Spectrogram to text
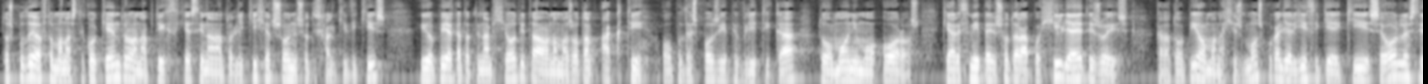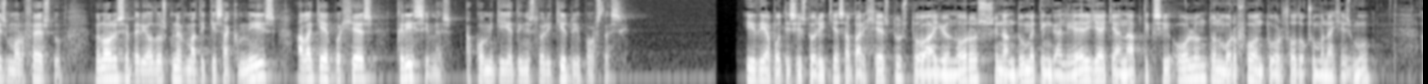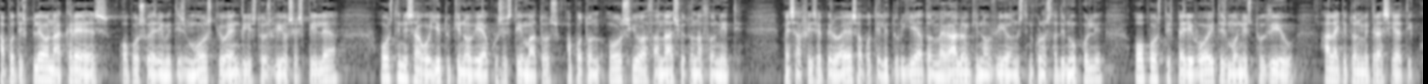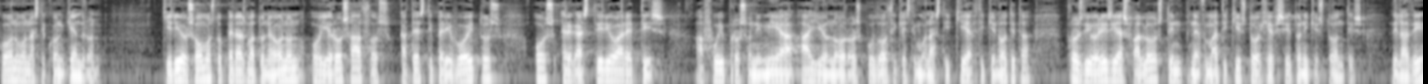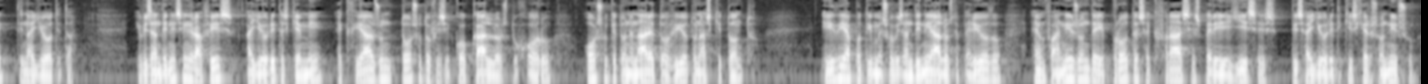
Το σπουδαίο αυτό μοναστικό κέντρο αναπτύχθηκε στην Ανατολική Χερσόνησο της Χαλκιδικής η οποία κατά την αρχαιότητα ονομαζόταν Ακτή, όπου δεσπόζει επιβλητικά το ομώνυμο όρος και αριθμεί περισσότερα από χίλια έτη ζωής, κατά το οποίο ο μοναχισμός που καλλιεργήθηκε εκεί σε όλες τις μορφές του γνώρισε περιόδους πνευματικής ακμής αλλά και εποχές κρίσιμες ακόμη και για την ιστορική του υπόσταση. Ήδη από τις ιστορικές απαρχές του στο Άγιον Όρος συναντούμε την καλλιέργεια και ανάπτυξη όλων των μορφών του Ορθόδοξου μοναχισμού από τις πλέον ακραίες όπως ο ερημητισμός και ο έγκλειστος βίος εσπίλαια ως την εισαγωγή του κοινοβιακού συστήματος από τον Όσιο Αθανάσιο τον Αθωνίτη με σαφείς επιρροές από τη λειτουργία των μεγάλων κοινοβίων στην Κωνσταντινούπολη, όπως της περιβόητης Μονής του Δίου, αλλά και των μικρασιατικών μοναστικών κέντρων. Κυρίως όμως το πέρασμα των αιώνων, ο Ιερός Άθος κατέστη περιβόητος ως εργαστήριο αρετής, αφού η προσωνυμία Άγιον Όρος που δόθηκε στη μοναστική αυτή κοινότητα προσδιορίζει ασφαλώς την πνευματική στόχευση των οικιστών της, δηλαδή την αγιότητα. Οι Βυζαντινοί συγγραφείς, αγιορείτες και μη, εκθιάζουν τόσο το φυσικό κάλος του χώρου, όσο και τον ενάρετο βίο των ασκητών του. Ήδη από τη Μεσοβυζαντινή άλλωστε περίοδο εμφανίζονται οι πρώτες εκφράσεις περιηγήσεις της αγιορητικής Χερσονήσου,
